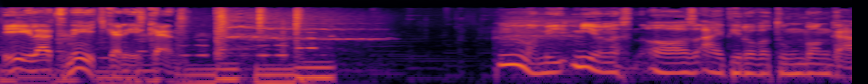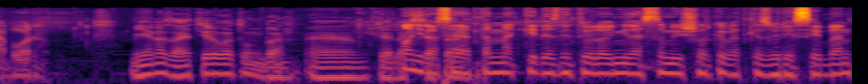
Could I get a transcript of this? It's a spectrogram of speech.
Élet négy keréken. Na, mi, mi jön az IT rovatunkban, Gábor? Milyen az IT rovatunkban? Kérlek Annyira szépen. szerettem megkérdezni tőle, hogy mi lesz a műsor következő részében.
